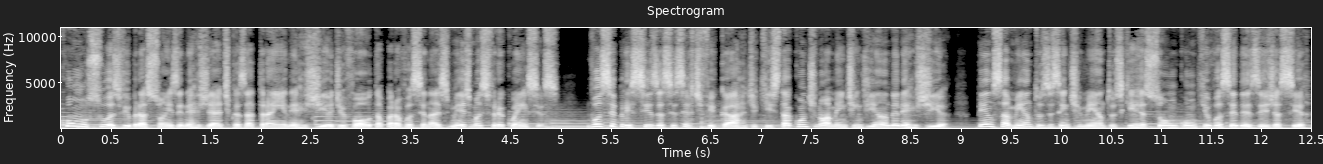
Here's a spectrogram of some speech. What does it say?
Como suas vibrações energéticas atraem energia de volta para você nas mesmas frequências, você precisa se certificar de que está continuamente enviando energia, pensamentos e sentimentos que ressoam com o que você deseja ser,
